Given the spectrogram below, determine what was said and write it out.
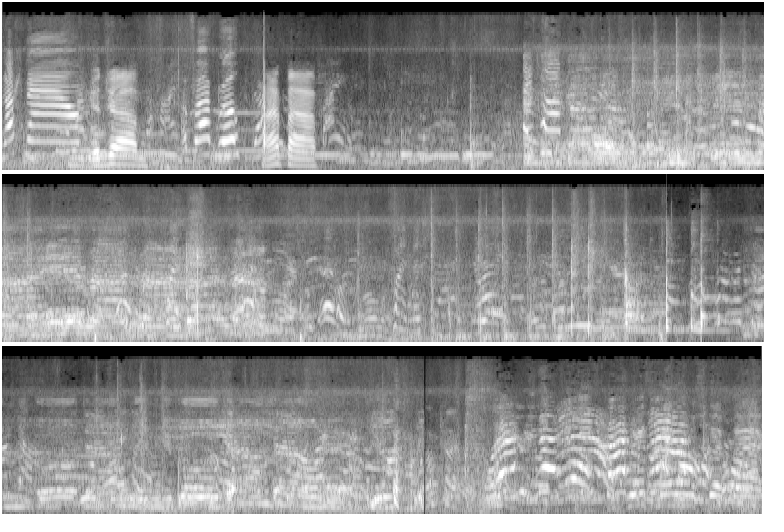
Knock down. Good job. A five, bro. High five. Step back.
